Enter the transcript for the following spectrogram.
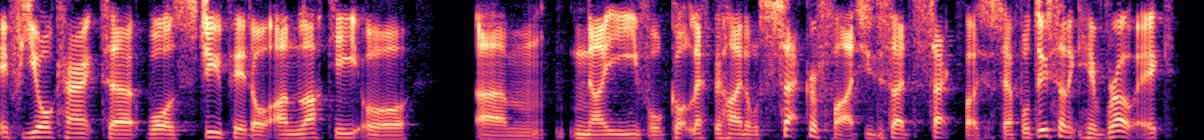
if your character was stupid or unlucky or um, naive or got left behind or sacrificed, you decided to sacrifice yourself or do something heroic.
